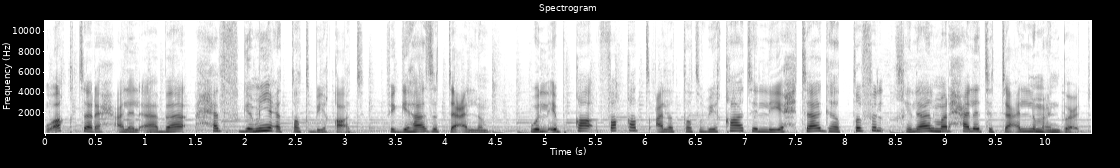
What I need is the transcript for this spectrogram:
وأقترح على الآباء حذف جميع التطبيقات في جهاز التعلم والإبقاء فقط على التطبيقات اللي يحتاجها الطفل خلال مرحلة التعلم عن بعد.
